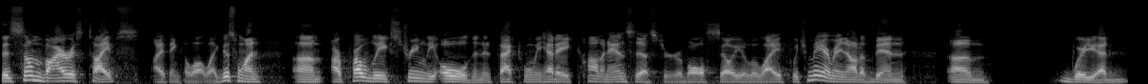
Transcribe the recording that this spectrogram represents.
that some virus types, I think a lot like this one, um, are probably extremely old. And in fact, when we had a common ancestor of all cellular life, which may or may not have been um, where you had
